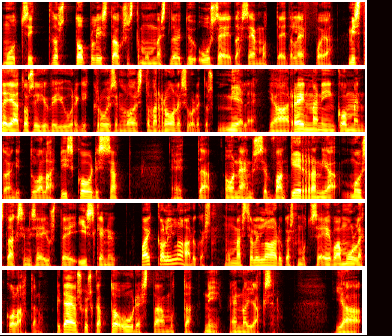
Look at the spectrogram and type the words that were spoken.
mutta sitten tuosta top-listauksesta mun mielestä löytyy useita semmotteita leffoja, mistä jää tosi hyvin juurikin Cruisen loistava roolisuoritus mieleen. Ja Rainmaniin kommentoinkin tuolla Discordissa, että on nähnyt sen vain kerran ja muistaakseni se just ei iskenyt, vaikka oli laadukas. Mun mielestä se oli laadukas, mutta se ei vaan mulle kolahtanut. Pitää joskus katsoa uudestaan, mutta niin, en ole jaksanut. Ja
